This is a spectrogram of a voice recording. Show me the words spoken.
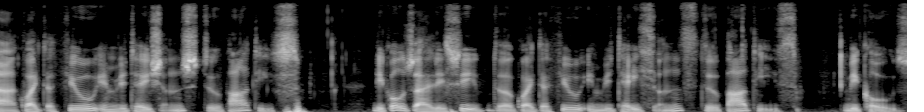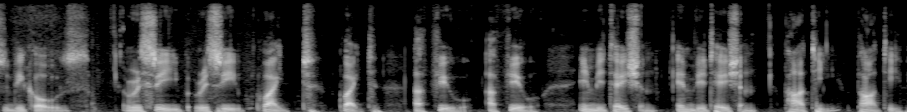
uh, quite a few invitations to parties. Because I received uh, quite a few invitations to parties. Because, because, receive, receive, quite, quite, a few, a few, invitation, invitation, party, party,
